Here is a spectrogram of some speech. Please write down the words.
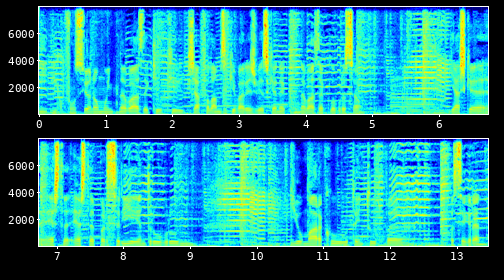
e- e que funcionam muito na base daquilo que, que já falámos aqui várias vezes, que é na, na base da colaboração. E acho que esta, esta parceria entre o Bruno e o Marco tem tudo para, para ser grande.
